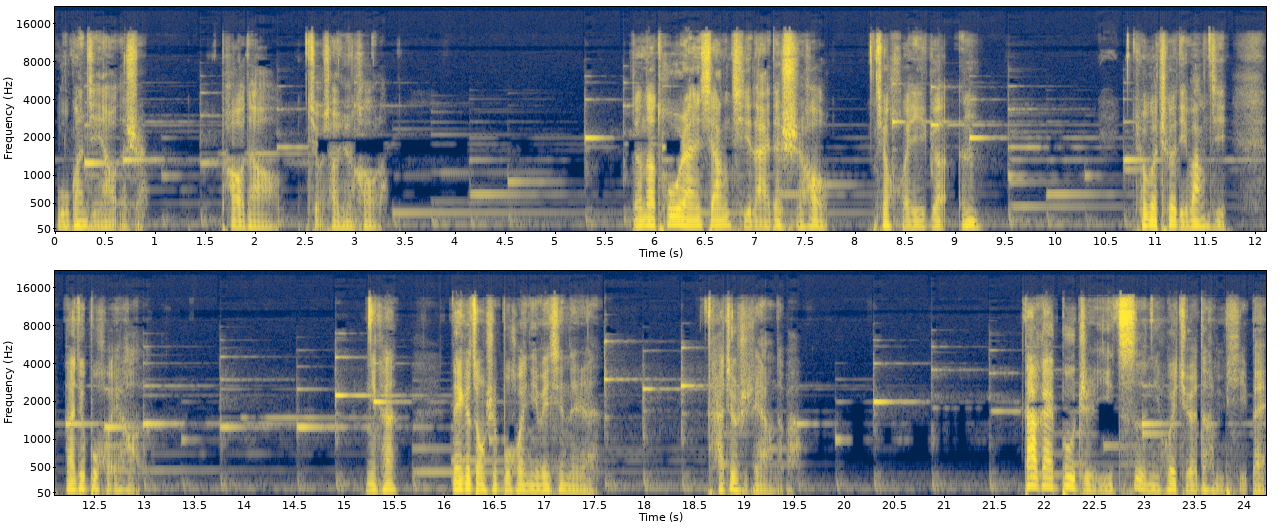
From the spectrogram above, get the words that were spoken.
无关紧要的事，抛到九霄云后了。等到突然想起来的时候，就回一个“嗯”。如果彻底忘记，那就不回好了。你看，那个总是不回你微信的人，他就是这样的吧？大概不止一次，你会觉得很疲惫，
